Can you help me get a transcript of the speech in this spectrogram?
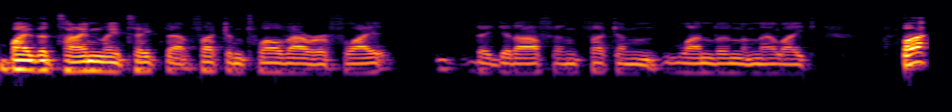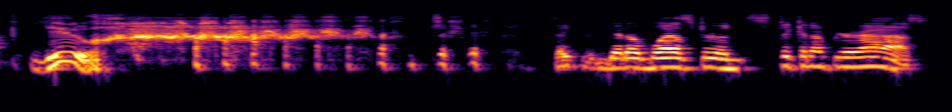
by the time they take that fucking 12 hour flight, they get off in fucking London and they're like, fuck you. Take your ghetto blaster and stick it up your ass.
